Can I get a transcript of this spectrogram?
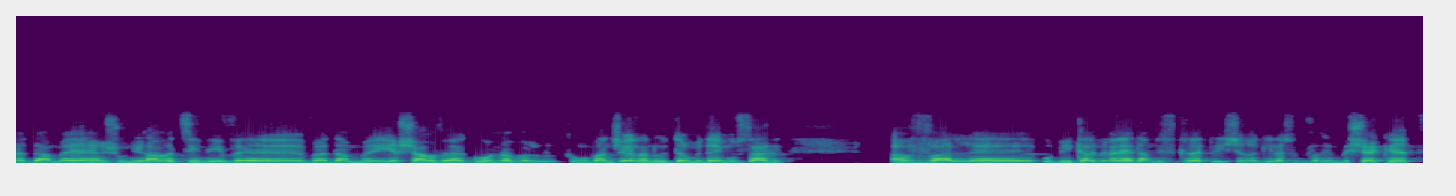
אדם אה, שהוא נראה רציני ו, ואדם ישר והגון, אבל כמובן שאין לנו יותר מדי מושג, אבל הוא בעיקר נראה לי אדם דיסקרטי, שרגיל לעשות דברים בשקט,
